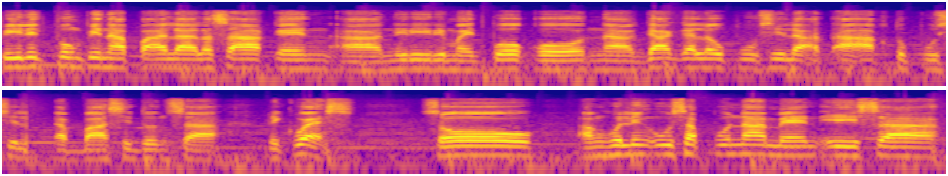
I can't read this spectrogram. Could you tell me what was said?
pilit pong pinapaalala sa akin, uh, nire-remind po ko na gagalaw po sila at aakto po sila base doon sa request. So, ang huling usap po namin is ah,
